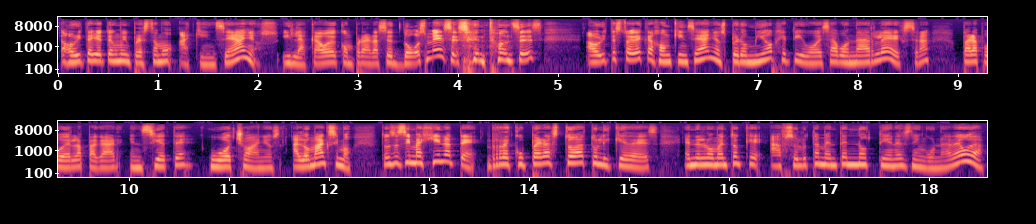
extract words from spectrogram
Ahorita yo tengo mi préstamo a 15 años y la acabo de comprar hace dos meses. Entonces, ahorita estoy de cajón 15 años, pero mi objetivo es abonarle extra para poderla pagar en 7 u 8 años a lo máximo. Entonces, imagínate, recuperas toda tu liquidez en el momento en que absolutamente no tienes ninguna deuda.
